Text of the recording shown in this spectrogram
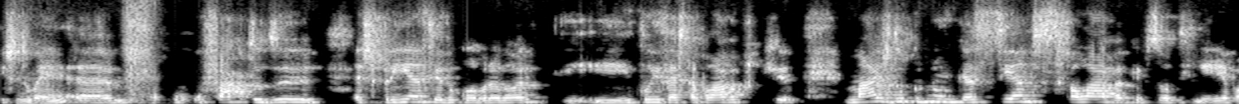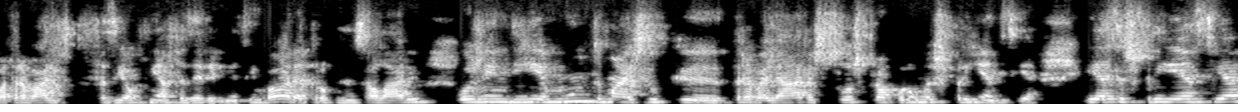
isto é, uhum. é, uh, o, o, facto de a experiência do colaborador, e, e utilizo esta palavra porque mais do que nunca, se antes se falava que a pessoa tinha, ia para o trabalho, fazia o que tinha a fazer e vinha-se embora, troco de um salário, hoje em dia, muito mais do que trabalhar, as pessoas procuram uma experiência. E essa experiência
